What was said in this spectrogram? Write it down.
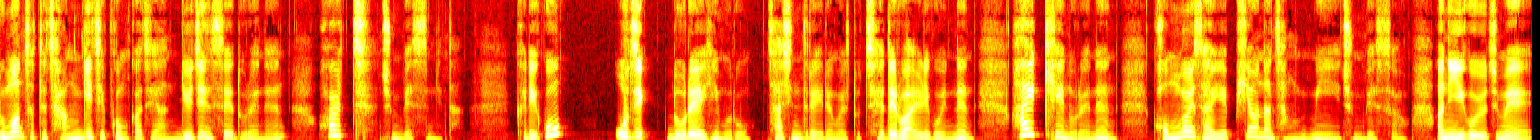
음원 차트 장기 집권까지 한 뉴진스의 노래는 헐트 준비했습니다. 그리고 오직 노래의 힘으로 자신들의 이름을 또 제대로 알리고 있는 하이키의 노래는 건물 사이에 피어난 장미 준비했어요. 아니, 이거 요즘에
